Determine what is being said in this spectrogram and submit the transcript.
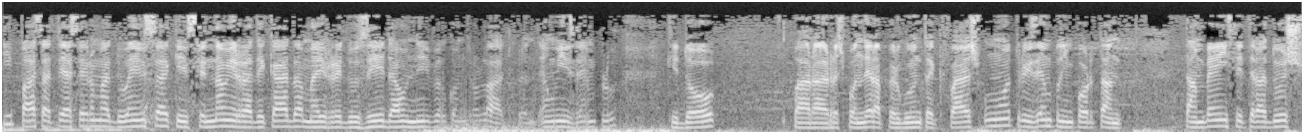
e passa até a ser uma doença que, se não erradicada, mas reduzida a um nível controlado. É um exemplo que dou para responder à pergunta que faz. Um outro exemplo importante também se traduz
